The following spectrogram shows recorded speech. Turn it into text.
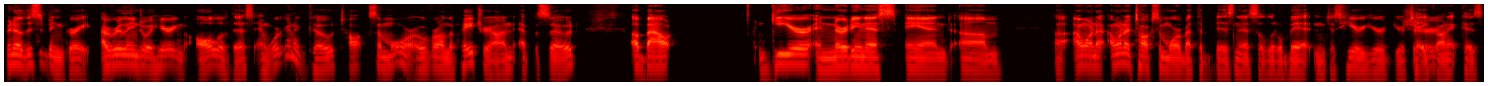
But no, this has been great. I really enjoy hearing all of this, and we're gonna go talk some more over on the Patreon episode about gear and nerdiness and um uh, I want to I want to talk some more about the business a little bit and just hear your your take on it because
